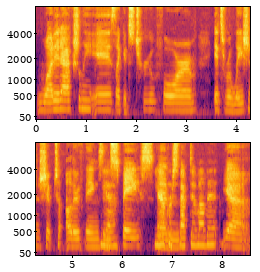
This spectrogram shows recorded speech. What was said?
what it actually is, like its true form, its relationship to other things Yeah. in space. your and- perspective of it Yeah.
